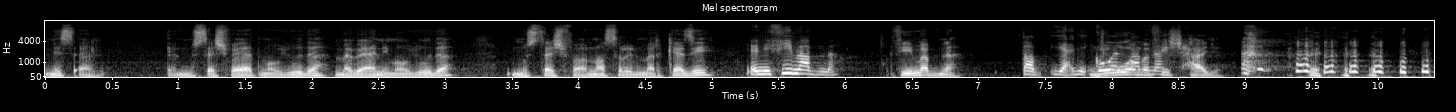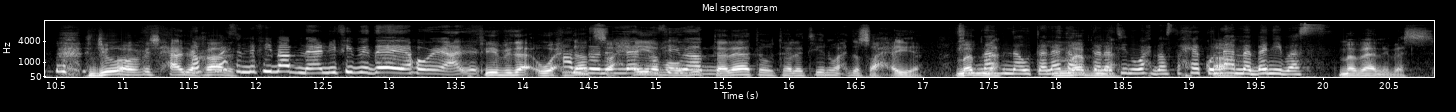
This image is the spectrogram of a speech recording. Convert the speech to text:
نسأل. المستشفيات موجودة مباني موجودة. مستشفى نصر المركزي. يعني في مبنى. في مبنى. طب يعني جوه جوه ما فيش حاجة. جوه ما فيش حاجة طب كويس خالص. إن في مبنى يعني في بداية اهو يعني. في بداية وحدات في موجود مبنى. 33 وحدة صحية. في مبنى. و33 وحدة صحيه كلها آه. مباني بس. مباني بس.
